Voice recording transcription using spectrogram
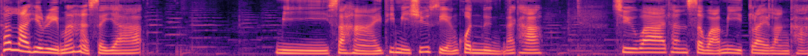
ท่านลาฮิริมหัสยะ มีสหายที่มีชื่อเสียงคนหนึ่งนะคะ ชื่อว่าท่านสวามีไตรลังคะ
